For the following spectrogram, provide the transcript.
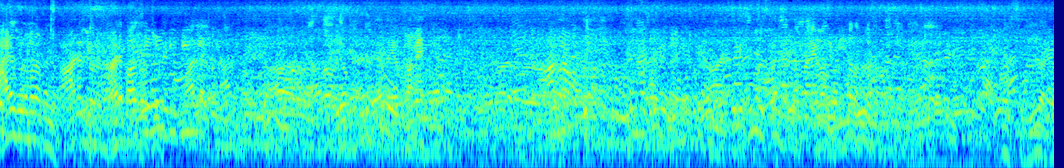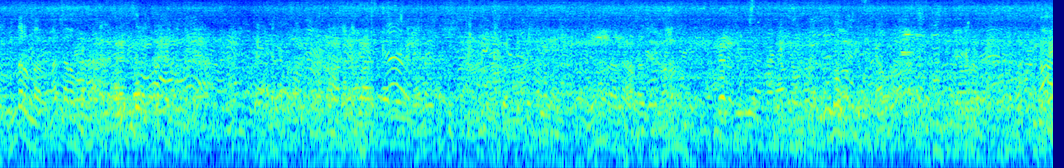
ஆட சொல்லுமா நான் ஆட பார்த்து అందరు ఉన్నారు చాలా Ada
